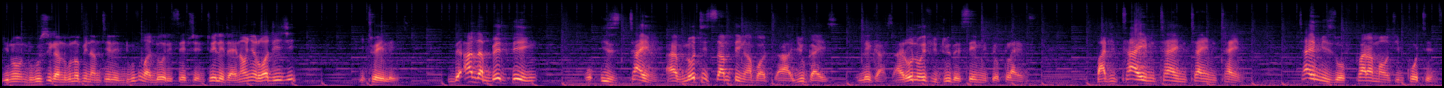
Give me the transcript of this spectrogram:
You know ndikusvika ndikunopinda mutoilet ndikufunga ndo reception. Toilet haina kunyorwa kuti ichi? Itoilet. The other bad thing is time. I've noticed something about uh, you guys lagos. I don't know if you do the same with your clients but time time time time. Time is of paramount importance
